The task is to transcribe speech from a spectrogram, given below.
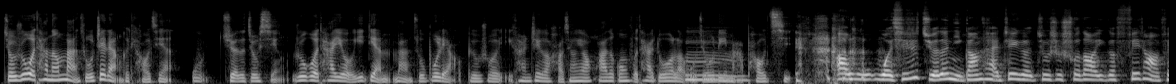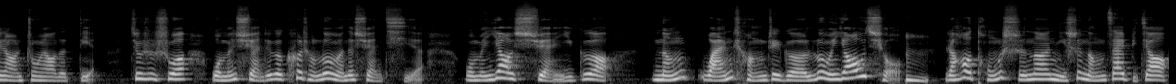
就如果它能满足这两个条件，我觉得就行。如果它有一点满足不了，比如说一看这个好像要花的功夫太多了，我就立马抛弃。啊，我我其实觉得你刚才这个就是说到一个非常非常重要的点，就是说我们选这个课程论文的选题，我们要选一个。能完成这个论文要求，嗯，然后同时呢，你是能在比较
